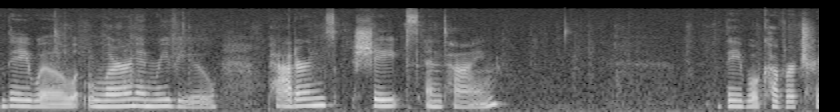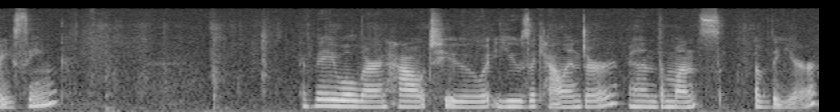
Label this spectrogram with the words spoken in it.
They will learn and review patterns, shapes, and time. They will cover tracing. They will learn how to use a calendar and the months of the year.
